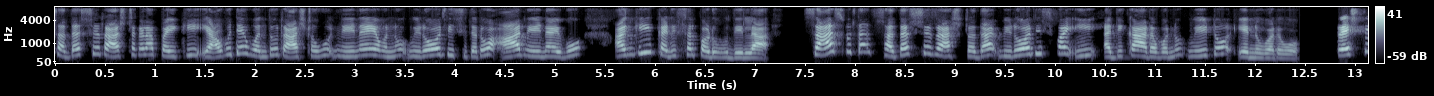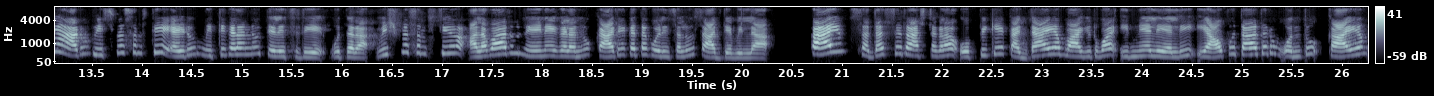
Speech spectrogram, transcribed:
ಸದಸ್ಯ ರಾಷ್ಟ್ರಗಳ ಪೈಕಿ ಯಾವುದೇ ಒಂದು ರಾಷ್ಟ್ರವು ನಿರ್ಣಯವನ್ನು ವಿರೋಧಿಸಿದರೂ ಆ ನಿರ್ಣಯವು ಅಂಗೀಕರಿಸಲ್ಪಡುವುದಿಲ್ಲ. ಶಾಶ್ವತ ಸದಸ್ಯ ರಾಷ್ಟ್ರದ ವಿರೋಧಿಸುವ ಈ ಅಧಿಕಾರವನ್ನು ವಿಟೋ ಎನ್ನುವರು. ಪ್ರಶ್ನೆ ಆರು, ವಿಶ್ವಸಂಸ್ಥೆಯ ಎರಡು ಮಿತಿಗಳನ್ನು ತಿಳಿಸಿದೆಯೇ ಉತ್ತರ, ವಿಶ್ವಸಂಸ್ಥೆಯು ಹಲವಾರು ನಿರ್ಣಯಗಳನ್ನು ಕಾರ್ಯಗತಗೊಳಿಸಲು ಸಾಧ್ಯವಿಲ್ಲ. ಕಾಯಂ ಸದಸ್ಯ ರಾಷ್ಟ್ರಗಳ ಒಪ್ಪಿಗೆ ಕಡ್ಡಾಯವಾಗಿರುವ ಹಿನ್ನೆಲೆಯಲ್ಲಿ ಯಾವುದಾದರೂ ಒಂದು ಕಾಯಂ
